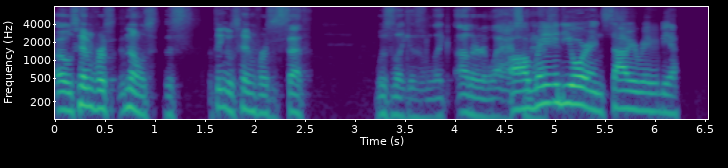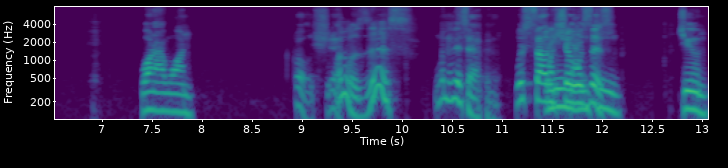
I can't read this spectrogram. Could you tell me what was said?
Oh, it was him versus no, was this I think it was him versus Seth. Was like his like other last. Uh, match. Randy Orton, Saudi Arabia, one on one. Holy shit! When was this? When did this happen? Which Saudi show was this? June.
